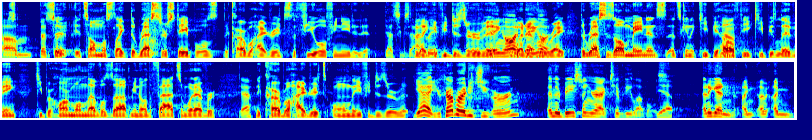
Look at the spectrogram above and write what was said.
Um, that's So it. it's almost like the rest are staples, the carbohydrates, the fuel if you needed it. That's exactly- like if you deserve it, on, whatever, right? The rest is all maintenance. That's going to keep you Yeah. healthy, keep you living, keep your hormone levels up. You know the fats and whatever. Yeah. The carbohydrates only if you deserve it. Yeah, your carbohydrates you earn, and they're based on your activity levels. Yeah. And again, I'm, I'm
